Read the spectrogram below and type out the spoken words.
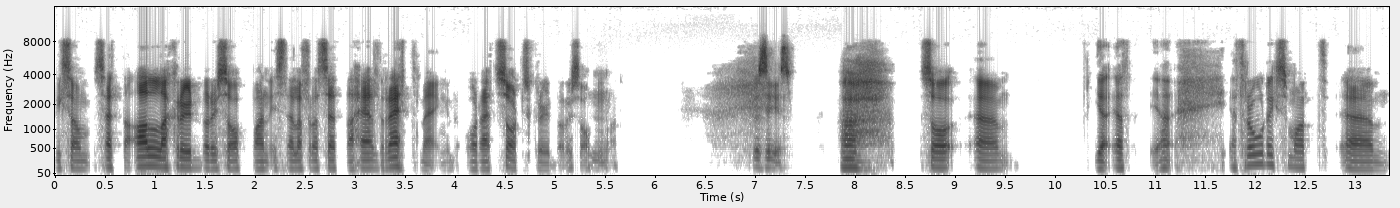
liksom sätta alla kryddor i soppan istället för att sätta helt rätt mängd och rätt sorts kryddor i soppan. Mm. Precis. Uh, så um, jag, jag, jag, jag, tror liksom att um,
